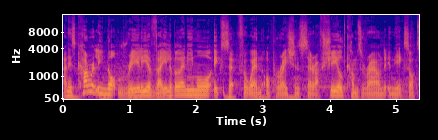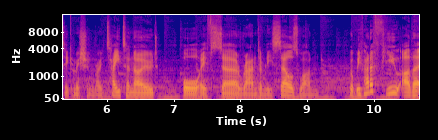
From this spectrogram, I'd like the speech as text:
and is currently not really available anymore except for when Operation Seraph Shield comes around in the exotic mission rotator node, or if Xur randomly sells one. But we've had a few other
